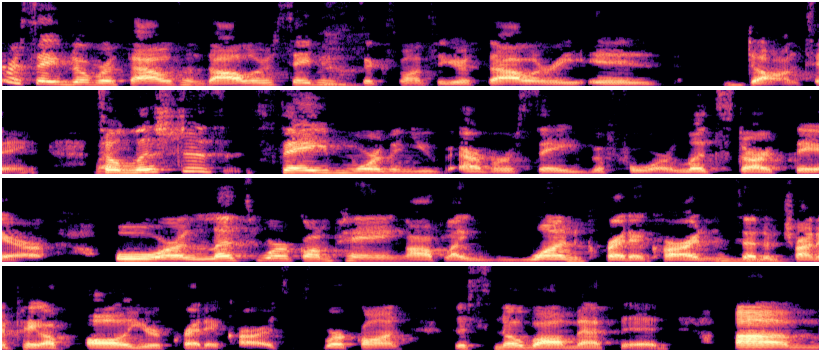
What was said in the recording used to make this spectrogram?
never saved over a thousand dollars, saving six months of your salary is daunting. Right. So let's just save more than you've ever saved before. Let's start there. Or let's work on paying off like one credit card instead mm-hmm. of trying to pay off all your credit cards. Let's work on the snowball method. Um,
